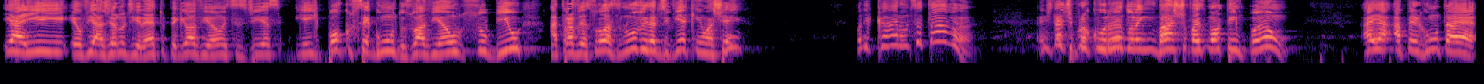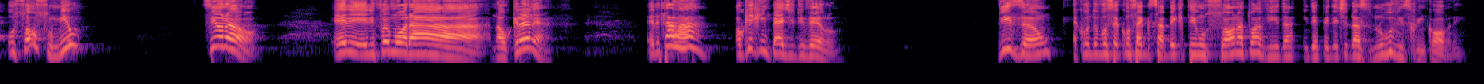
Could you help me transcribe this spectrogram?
E aí, eu viajando direto, peguei o avião esses dias, e em poucos segundos o avião subiu, atravessou as nuvens, adivinha quem eu achei? Falei, cara, onde você estava? A gente está te procurando lá embaixo faz um tempão. Aí a, a, pergunta é: o sol sumiu? Sim ou não? Ele, ele foi morar na Ucrânia? Ele está lá. O que, que impede de vê-lo? Visão é quando você consegue saber que tem um sol na tua vida, independente das nuvens que o encobrem.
